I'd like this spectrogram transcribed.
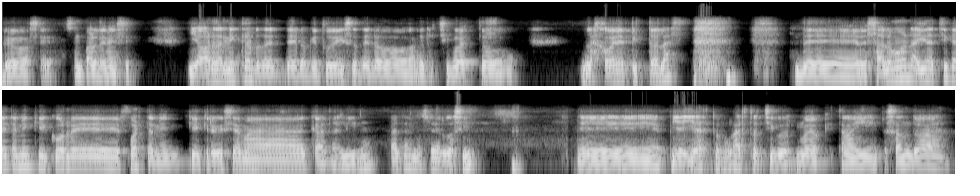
creo, hace, hace un par de meses. Y ahora también, claro, de, de lo que tú dices de, lo- de los chicos estos, las jóvenes pistolas de, de Salomon, hay una chica ahí también que corre fuerte también, que creo que se llama Catalina, Cata, no sé, algo así. Eh, y hay hartos, hartos chicos nuevos que están ahí empezando a,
